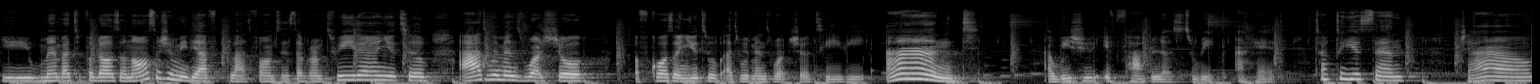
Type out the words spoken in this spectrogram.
You remember to follow us on all social media platforms Instagram, Twitter, and YouTube at Women's World Show. Of course, on YouTube at Women's World Show TV. And I wish you a fabulous week ahead. Talk to you soon. Ciao.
